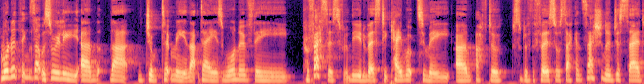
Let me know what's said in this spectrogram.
One of the things that was really um, that jumped at me that day is one of the professors from the university came up to me um, after sort of the first or second session and just said,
